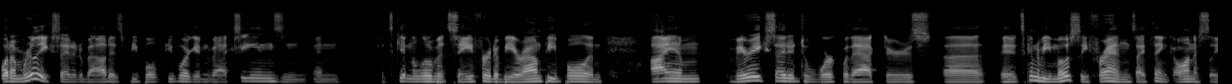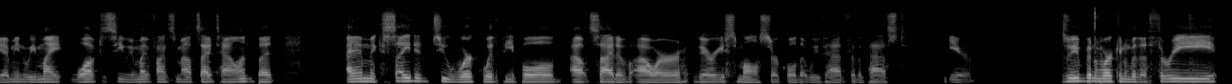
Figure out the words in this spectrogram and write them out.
what i'm really excited about is people people are getting vaccines and and it's getting a little bit safer to be around people and i am very excited to work with actors uh it's going to be mostly friends i think honestly i mean we might we'll have to see we might find some outside talent but I am excited to work with people outside of our very small circle that we've had for the past year. So we've been working with a three,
